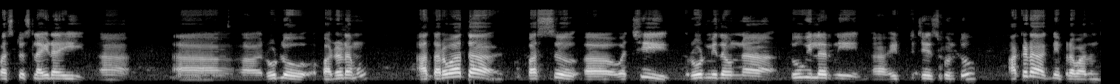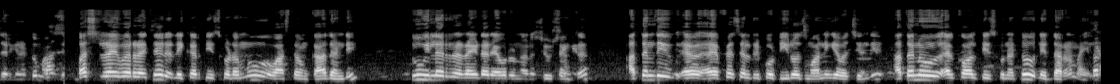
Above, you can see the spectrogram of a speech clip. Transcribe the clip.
ఫస్ట్ స్లైడ్ అయ్యి రోడ్లో పడడము ఆ తర్వాత బస్సు వచ్చి రోడ్ మీద ఉన్న టూ వీలర్ని హిట్ చేసుకుంటూ అక్కడ అగ్ని ప్రమాదం జరిగినట్టు. బస్ డ్రైవర్ అయితే లిక్కర్ తీసుకోవడము వాస్తవం కాదండి. టూ వీలర్ రైడర్ ఎవరున్నారు? శివశంకర్. అతనిది ఎఫ్ఎస్ఎల్ రిపోర్ట్ ఈ రోజు మార్నింగే వచ్చింది. అతను ఆల్కహాల్ తీసుకున్నట్టు నిర్ధారణ అయింది.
